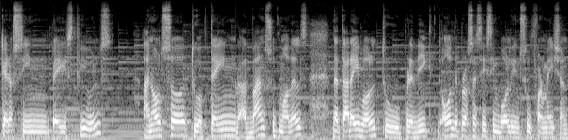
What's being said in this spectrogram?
kerosene-based fuels and also to obtain advanced soot models that are able to predict all the processes involved in soot formation,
